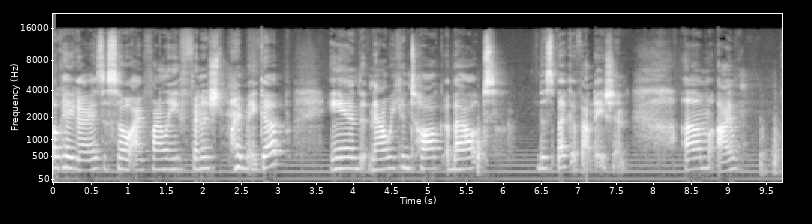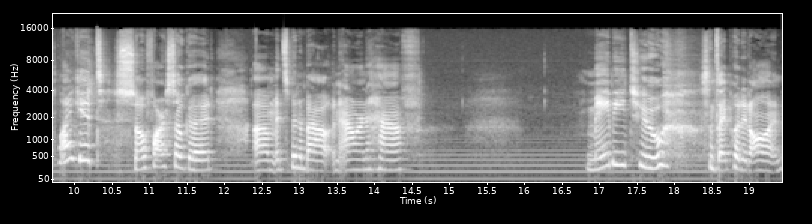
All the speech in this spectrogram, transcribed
Okay guys, so I finally finished my makeup and now we can talk about this Becca foundation. Um, I like it. So far so good. Um, it's been about an hour and a half, maybe two, since I put it on. Um,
